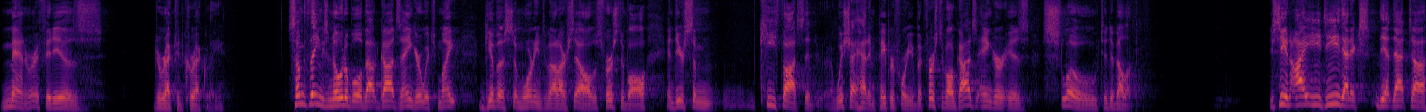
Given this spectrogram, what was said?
manner if it is directed correctly. Some things notable about God's anger, which might give us some warnings about ourselves, first of all, and there's some key thoughts that I wish I had in paper for you. But first of all, God's anger is slow to develop. You see, an IED, that, ex, that, uh,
